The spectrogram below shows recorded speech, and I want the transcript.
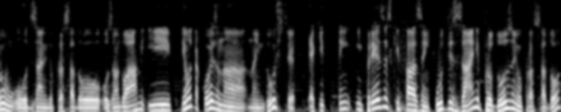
o, o design do processador usando ARM. E tem outra coisa na, na indústria, é que tem empresas que fazem o design, produzem o processador.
